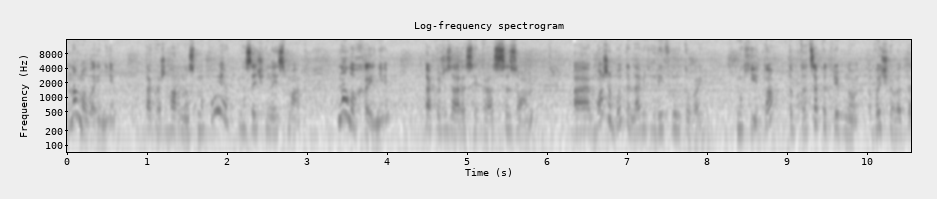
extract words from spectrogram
на малині, також гарно смакує, насичений смак, на лохині, також зараз якраз сезон. Е, Може бути навіть грейпфрутовий мохіто, тобто це потрібно вичавити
